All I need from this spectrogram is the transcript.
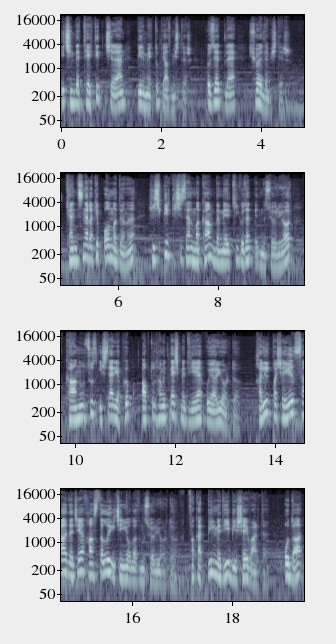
içinde tehdit içeren bir mektup yazmıştır. Özetle şöyle demiştir. Kendisine rakip olmadığını, hiçbir kişisel makam ve mevki gözetmediğini söylüyor, kanunsuz işler yapıp Abdülhamitleşme diye uyarıyordu. Halil Paşa'yı sadece hastalığı için yolladığını söylüyordu. Fakat bilmediği bir şey vardı. O da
